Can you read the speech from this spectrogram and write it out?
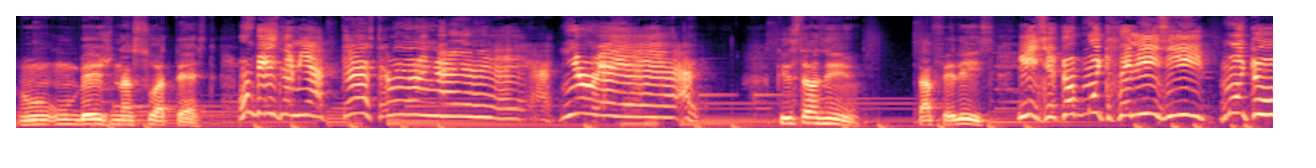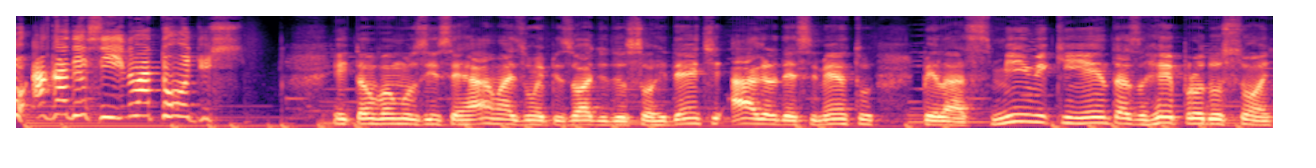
Um, um, beijo na sua testa. Um beijo na minha testa. Cristãozinho, tá feliz? Isso, eu tô muito feliz e muito agradecido a todos. Então vamos encerrar mais um episódio do Sorridente. Agradecimento pelas 1.500 reproduções.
